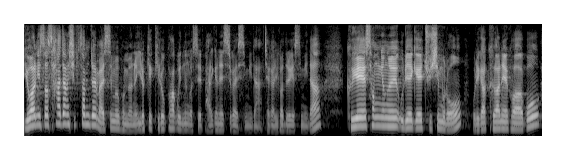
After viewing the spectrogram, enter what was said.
요한이서 4장 13절 말씀을 보면 이렇게 기록하고 있는 것을 발견할 수가 있습니다. 제가 읽어드리겠습니다. 그의 성령을 우리에게 주심으로 우리가 그 안에 거하고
